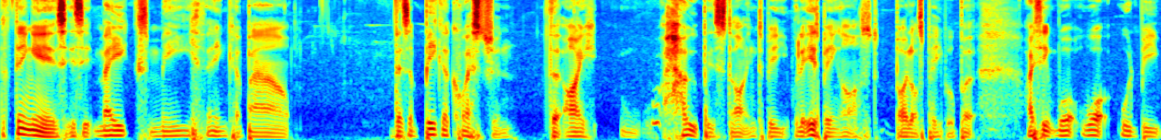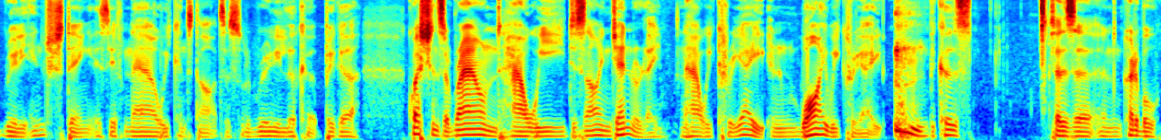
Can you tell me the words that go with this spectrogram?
the thing is, is it makes me think about there's a bigger question that I hope is starting to be well, it is being asked by lots of people, but I think what what would be really interesting is if now we can start to sort of really look at bigger questions around how we design generally and how we create and why we create. because so there's a, an incredible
